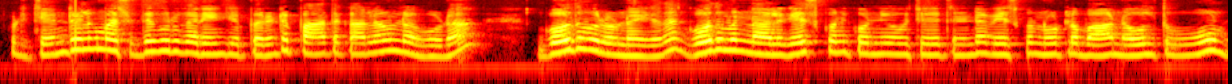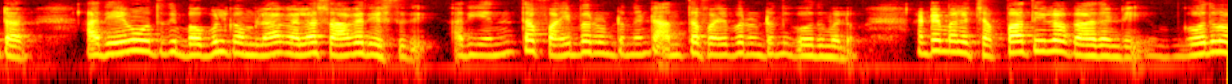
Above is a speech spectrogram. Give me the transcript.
ఇప్పుడు జనరల్గా మా సిద్ధగురు గారు ఏం చెప్పారంటే పాతకాలంలో కూడా గోధుమలు ఉన్నాయి కదా గోధుమలు నాలుగు వేసుకొని కొన్ని ఒక చేతి నిండా వేసుకొని నోట్లో బాగా నవ్వులుతూ ఉంటారు. అదేమవుతుంది? బబుల్ గమ్లాగా అలా సాగదీస్తుంది అది ఎంత ఫైబర్ ఉంటుందంటే అంత ఫైబర్ ఉంటుంది గోధుమలో. అంటే మళ్ళీ చపాతీలో కాదండి గోధుమ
